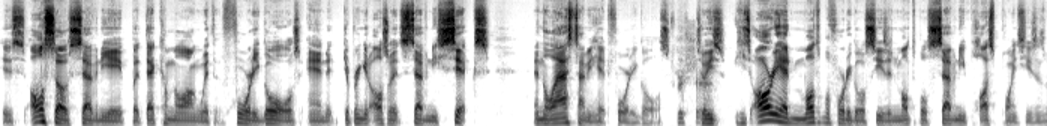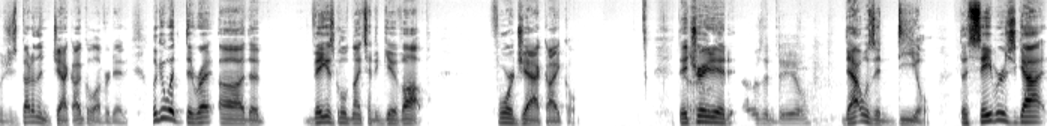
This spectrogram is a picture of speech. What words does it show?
is also 78, but that come along with 40 goals. And DeBrincat also hit 76 and the last time he hit 40 goals. Sure. So he's he's already had multiple 40 goal season, multiple 70 plus point seasons, which is better than Jack Eichel ever did. Look at what the uh, the Vegas Golden Knights had to give up for Jack Eichel. They that traded that was a deal. That was a deal. The Sabres got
